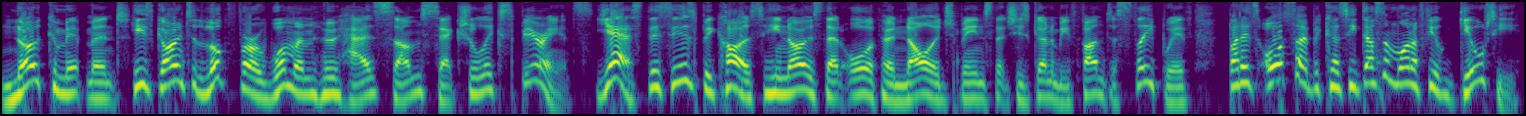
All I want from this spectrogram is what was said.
no commitment, he's going to look for a woman who has some sexual experience. Yes, this is because he knows that all of her knowledge means that she's going to be fun to sleep with, but it's also because he doesn't want to feel guilty.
